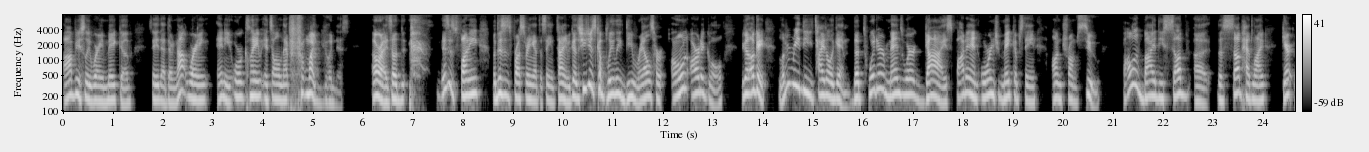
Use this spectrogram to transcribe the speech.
obviously wearing makeup say that they're not wearing any or claim it's all natural. my goodness. All right. So th- this is funny, but this is frustrating at the same time because she just completely derails her own article. Because, okay, let me read the title again. The Twitter menswear guy spotted an orange makeup stain on Trump's suit, followed by the sub uh the sub headline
